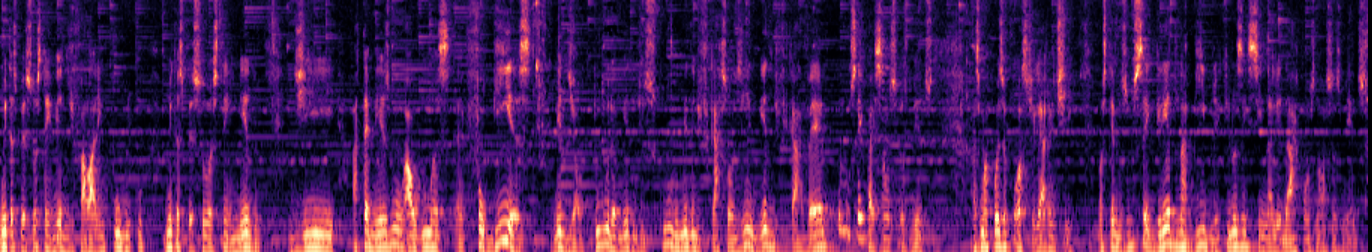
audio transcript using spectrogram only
Muitas pessoas têm medo de falar em público, muitas pessoas têm medo de até mesmo algumas é, fobias, medo de altura, medo de escuro, medo de ficar sozinho, medo de ficar velho. Eu não sei quais são os seus medos, mas uma coisa eu posso te garantir: nós temos um segredo na Bíblia que nos ensina a lidar com os nossos medos.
